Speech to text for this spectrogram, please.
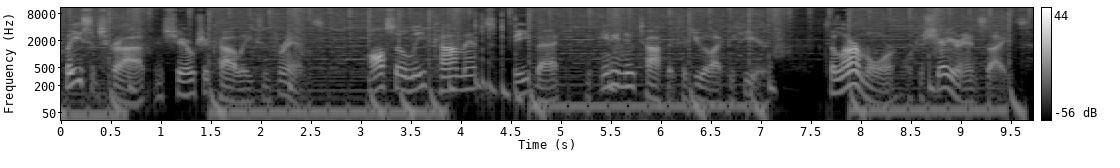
Please subscribe and share with your colleagues and friends. Also leave comments, feedback, and any new topics that you would like to hear. To learn more or to share your insights,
